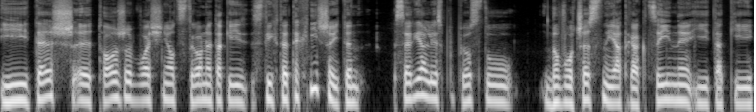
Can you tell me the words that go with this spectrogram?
I też e, to, że właśnie od strony takiej stricte technicznej ten serial jest po prostu nowoczesny i atrakcyjny i taki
